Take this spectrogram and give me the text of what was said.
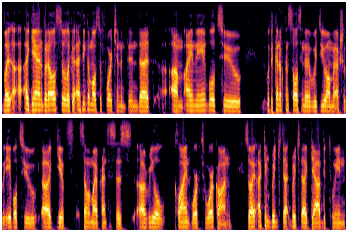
But uh, again, but also like I think I'm also fortunate in that um, I'm able to with the kind of consulting that we do, I'm actually able to uh, give some of my apprentices uh, real client work to work on. So I, I, can bridge that bridge that gap between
